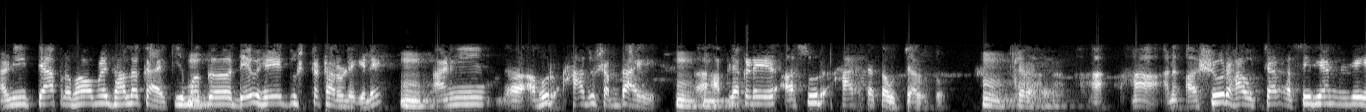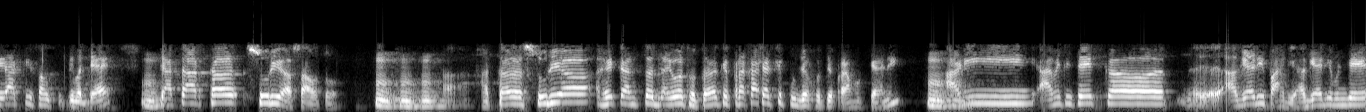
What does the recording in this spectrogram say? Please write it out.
आणि त्या प्रभावामुळे झालं काय की मग देव हे दुष्ट ठरवले गेले. आणि अहुर हा जो शब्द आहे आपल्याकडे असुर हा त्याचा उच्चार होतो. खरं. हा आणि अशूर हा उच्चार असिरियन म्हणजे इराकी संस्कृतीमध्ये आहे. त्याचा अर्थ सूर्य असा होतो. तर सूर्य हे त्यांचं दैवत होतं ते प्रकाशाचे पूजक होते प्रामुख्याने. आणि आम्ही तिथे एक अग्यारी पाहिली. अग्यारी म्हणजे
